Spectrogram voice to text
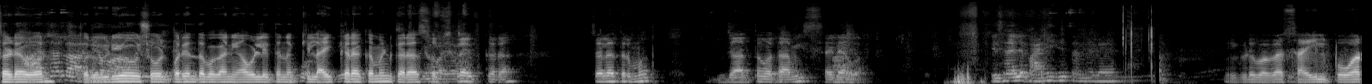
सड्यावर. तर व्हिडिओ शेवटपर्यंत बघा आणि आवडले तर नक्की लाईक करा कमेंट करा सबस्क्राईब करा. चला तर मग जातो आता आम्ही सड्यावर. इकडे बघा साहिल पवार.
